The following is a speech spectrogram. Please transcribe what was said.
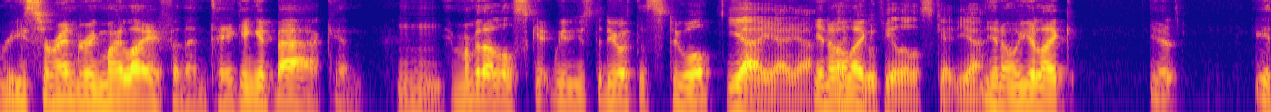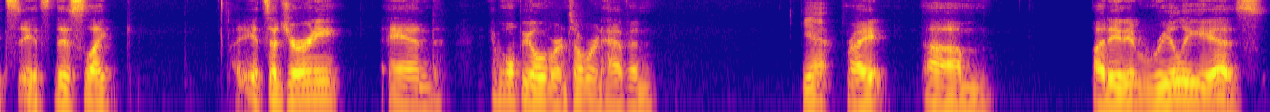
resurrendering my life and then taking it back and Mm-hmm. remember that little skit we used to do with the stool. yeah, yeah, yeah. You know, like- goofy little skit. Yeah, you know you're like you're, it's it's this like it's a journey and it won't be over until we're in heaven yeah, right um but it, it really is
